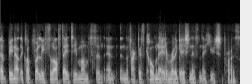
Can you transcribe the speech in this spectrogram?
have been at the club for at least the last 18 months, and, and, and the fact it's culminated in relegation isn't a huge surprise.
